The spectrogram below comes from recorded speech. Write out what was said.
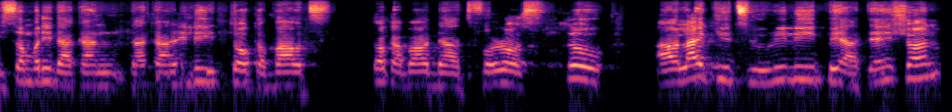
somebody that can that can really talk about talk about that for us. So I would like you to really pay attention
